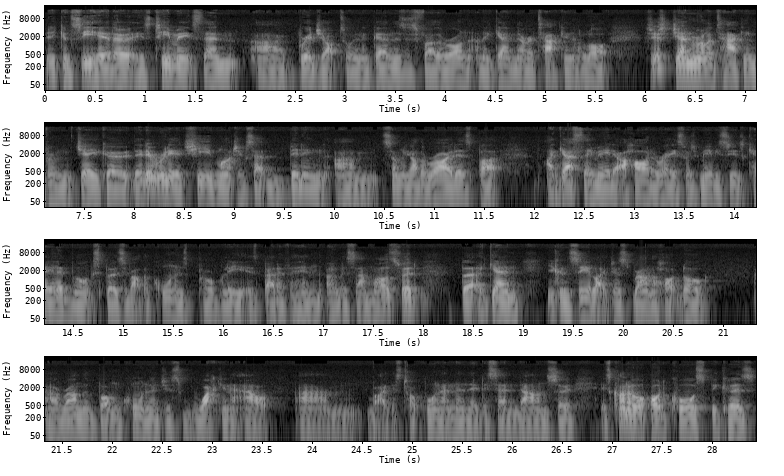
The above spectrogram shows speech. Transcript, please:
And you can see here that his teammates then uh, bridge up to him. Again, this is further on, and again, they're attacking a lot. It's just general attacking from Jayco. They didn't really achieve much except binning um, some of the other riders, but I guess they made it a harder race, which maybe suits Caleb. More explosive out the corners probably is better for him over Sam Welsford. But again, you can see like just round the hot dog, uh, around the bottom corner, just whacking it out. Um, well, I guess top corner, and then they descend down. So it's kind of an odd course because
